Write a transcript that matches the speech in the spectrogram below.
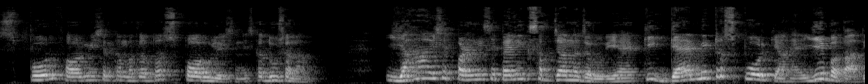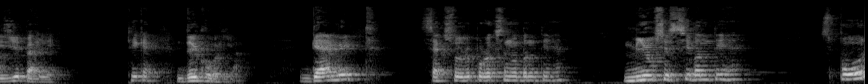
स्पोर फॉर्मेशन का मतलब होता है स्पोरुलेशन इसका दूसरा नाम। यहाँ इसे पढ़ने से पहले एक सब जानना ज़रूरी है कि गैमिट स्पोर क्या है, ये बता दीजिए पहले, ठीक है? देखो भैया गैमिट सेक्सुअल रिप्रोडक्शन में बनते हैं म्यूसिस से बनते हैं स्पोर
